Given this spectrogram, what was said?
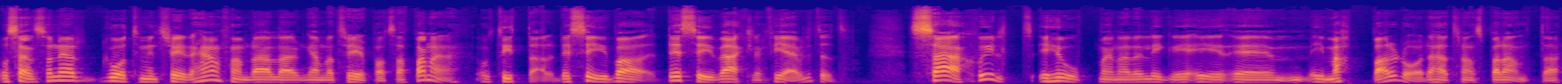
Och sen så när jag går till min tredje hemskärm där alla gamla tredjepartsapparna är och tittar. Det ser ju, bara, det ser ju verkligen förjävligt ut. Särskilt ihop med när det ligger i, i, eh, i, mappar då, det här transparenta.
